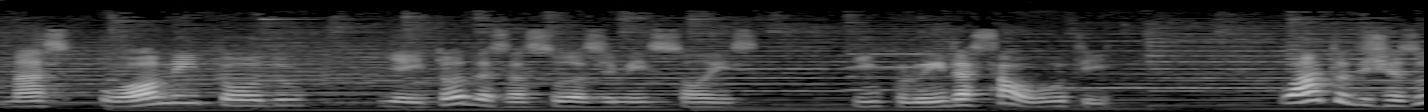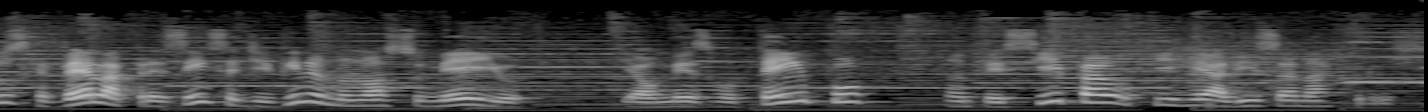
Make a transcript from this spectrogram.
mas o homem todo e em todas as suas dimensões, incluindo a saúde. O ato de Jesus revela a presença divina no nosso meio e, ao mesmo tempo, antecipa o que realiza na cruz.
